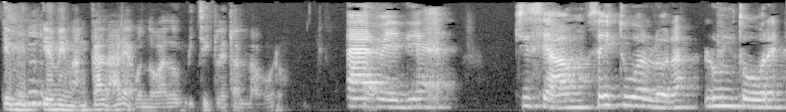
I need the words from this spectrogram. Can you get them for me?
E mi, e mi manca l'aria quando vado in bicicletta al lavoro. Eh, vedi, Eh, ci siamo. Sei tu allora, l'untore.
